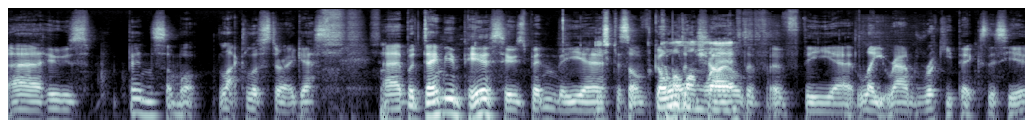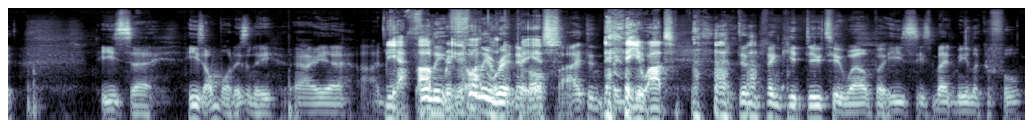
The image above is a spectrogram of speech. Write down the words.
uh, who's been somewhat lackluster, I guess. Hmm. Uh, but Dameon Pierce, who's been the uh, the sort of golden child of, of the uh, late round rookie picks this year, he's uh, he's on one, isn't he? I, uh, I yeah, fully, really fully written him off. I didn't think you had. I didn't think he'd do too well, but he's he's made me look a fool.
